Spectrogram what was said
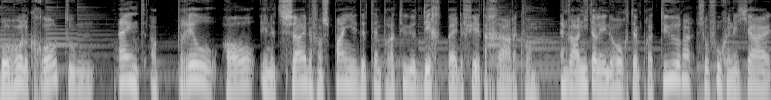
behoorlijk groot toen eind april al in het zuiden van Spanje de temperatuur dicht bij de 40 graden kwam. En waren niet alleen de hoge temperaturen zo vroeg in het jaar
